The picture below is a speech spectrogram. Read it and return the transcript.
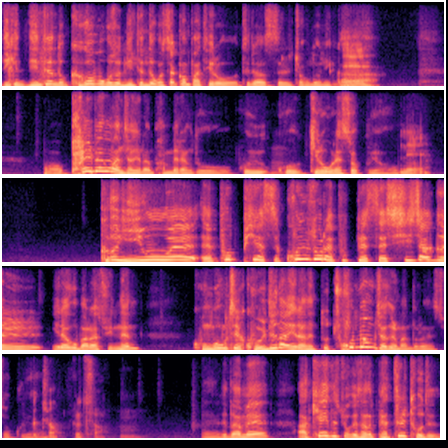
니- 닌텐도 그거 보고서 닌텐도가 second party로 들였을 정도니까 네. 어, 800만 장이라는 판매량도 보유, 음. 그 기록을 했었고요. 네. 그 이후에 FPS 콘솔 FPS의 시작을이라고 말할 수 있는 007 GoldenEye라는 또 초명작을 만들어냈었고요. 그렇죠. 그렇죠. 음. 네, 그다음에 아케이드 쪽에서는 Battletoads도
